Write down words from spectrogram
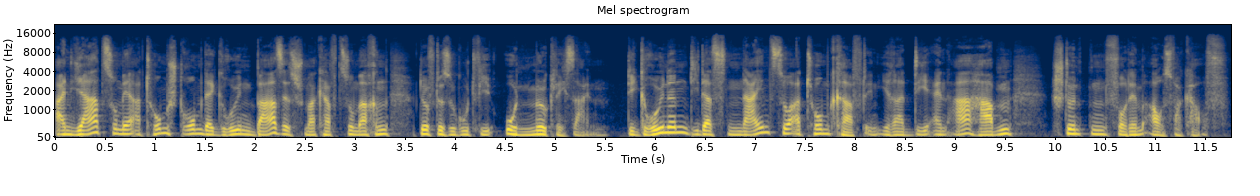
Ein Ja zu mehr Atomstrom der grünen Basis schmackhaft zu machen, dürfte so gut wie unmöglich sein. Die Grünen, die das Nein zur Atomkraft in ihrer DNA haben, stünden vor dem Ausverkauf.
